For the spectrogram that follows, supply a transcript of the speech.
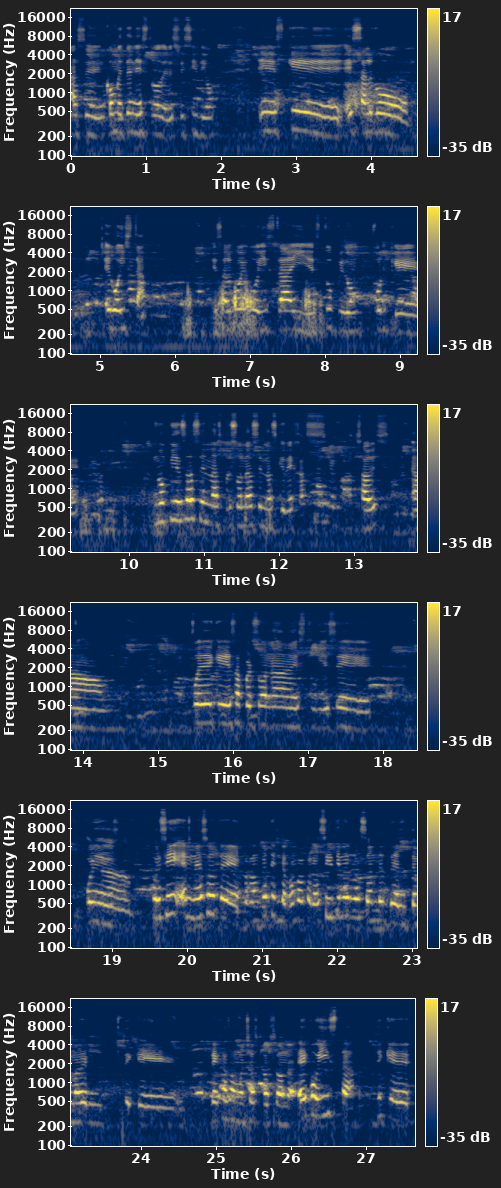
hacen, cometen esto del suicidio, es que es algo egoísta. Es algo egoísta y estúpido porque no piensas en las personas en las que dejas, ¿sabes? puede que esa persona estuviese... Pues, pues sí, en eso te, perdón que te interrumpa, pero sí tienes razón desde el tema del, de que dejas a muchas personas, egoísta, de que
